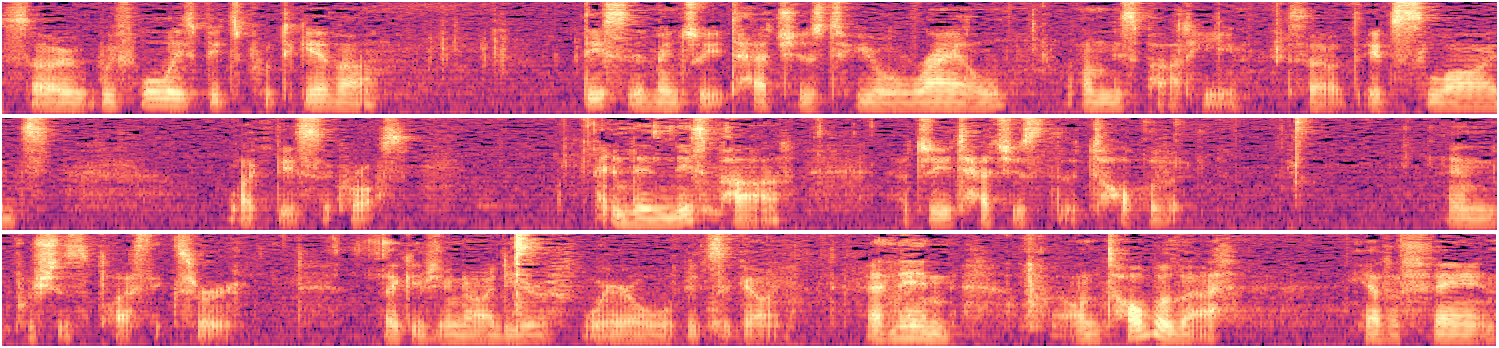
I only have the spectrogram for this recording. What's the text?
So with all these bits put together, this eventually attaches to your rail on this part here. So it slides like this across. And then this part actually attaches to the top of it and pushes the plastic through. That gives you an idea of where all the bits are going. And then on top of that, you have a fan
